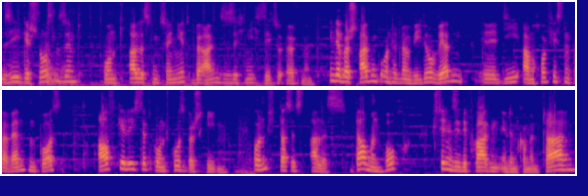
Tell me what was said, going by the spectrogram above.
Sie geschlossen sind und alles funktioniert, beeilen Sie sich nicht, sie zu öffnen. In der Beschreibung unter dem Video werden äh, die am häufigsten verwendeten Ports aufgelistet und kurz beschrieben. Und das ist alles. Daumen hoch, stellen Sie die Fragen in den Kommentaren.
